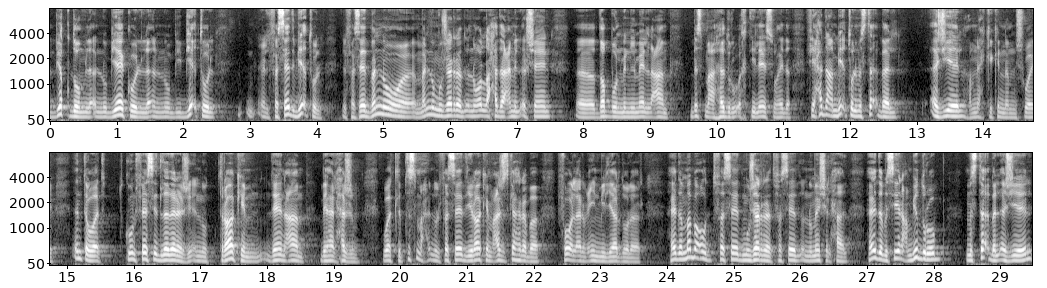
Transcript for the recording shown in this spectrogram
بيقدم لأنه بياكل لأنه بيقتل الفساد بيقتل الفساد منه منه مجرد إنه والله حدا عمل قرشين آه، ضبهم من المال العام بسمع هدر واختلاس وهيدا في حدا عم بيقتل مستقبل أجيال عم نحكي كنا من شوي. أنت وقت تكون فاسد لدرجه إنه تراكم دين عام بهالحجم وقت اللي بتسمح إنه الفساد يراكم عجز كهرباء فوق ال 40 مليار دولار. هذا ما بعد فساد مجرد فساد إنه ماشي الحال. هذا بصير عم يضرب مستقبل أجيال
